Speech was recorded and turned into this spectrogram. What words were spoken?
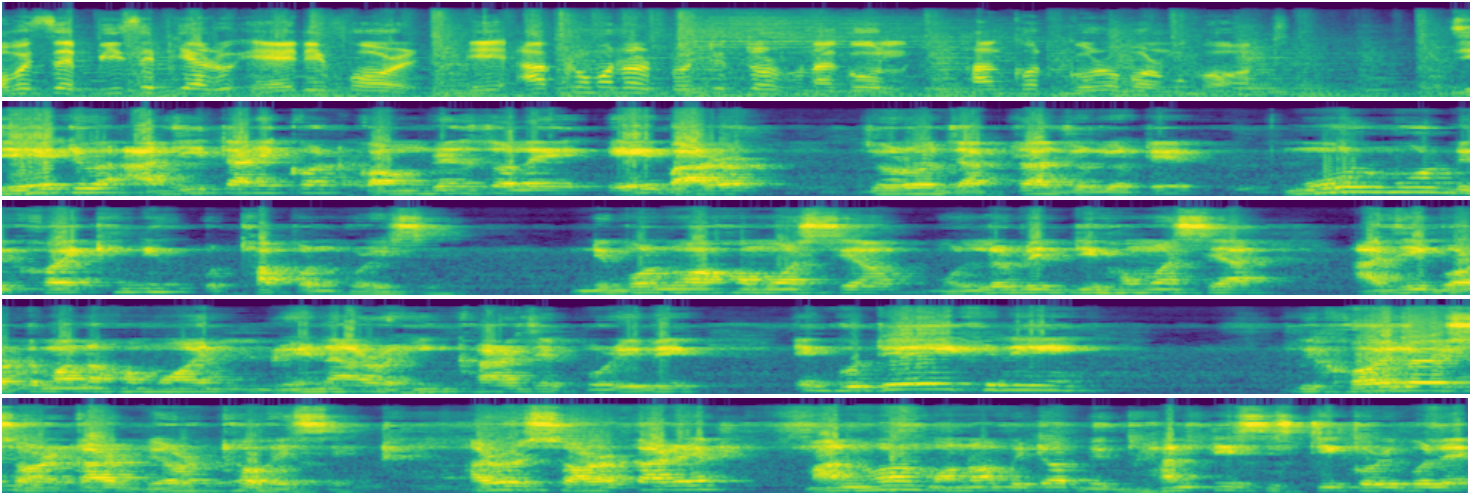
অৱশ্যে বিজেপি আৰু এ আই ডি এফৰ এই আক্ৰমণৰ প্ৰত্যুত্তৰ শুনা গ'ল সাংসদ গৌৰৱৰ মুখত। যিহেতু আজিৰ তাৰিখত কংগ্ৰেছ দলে এই ভাৰত জোৰো যাত্ৰাৰ জৰিয়তে মূল মূল বিষয়খিনি উত্থাপন কৰিছে। নিবনুৱা সমস্যা মূল্যবৃদ্ধি সমস্যা আজি বৰ্তমানৰ সময়ত ঘৃণা আৰু হিংসাৰ যে পৰিৱেশ এই গোটেইখিনি বিষয় লৈ চৰকাৰ ব্যৰ্থ হৈছে। আৰু চৰকাৰে মানুহৰ মনৰ ভিতৰত বিভ্ৰান্তি সৃষ্টি কৰিবলৈ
